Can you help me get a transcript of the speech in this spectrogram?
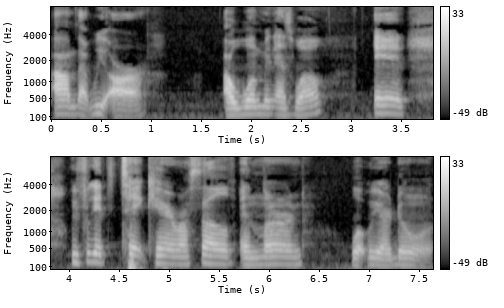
um, that we are a woman as well. And we forget to take care of ourselves and learn what we are doing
